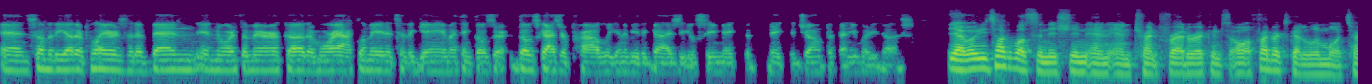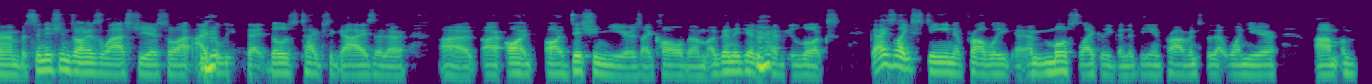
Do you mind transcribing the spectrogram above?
and some of the other players that have been in North America. They're more acclimated to the game. I think those are those guys are probably going to be the guys that you'll see make the make the jump if anybody does. Yeah, when you talk about Senyshyn and, and Trent Frederic, and so well, Frederic's got a little more term, but Senyshyn's on his last year, so I, I mm-hmm. believe that those types of guys that are, uh, are audition years, I call them, are going to get mm-hmm. heavy looks. Guys like Steen are probably, I'm most likely going to be in Providence for that one year. Um, I'm,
